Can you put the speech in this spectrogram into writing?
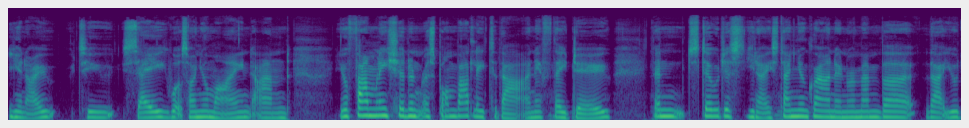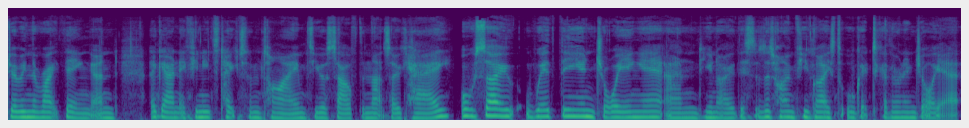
you know, to say what's on your mind and your family shouldn't respond badly to that. And if they do, then still just, you know, stand your ground and remember that you're doing the right thing. And again, if you need to take some time to yourself, then that's okay. Also, with the enjoying it, and, you know, this is a time for you guys to all get together and enjoy it.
